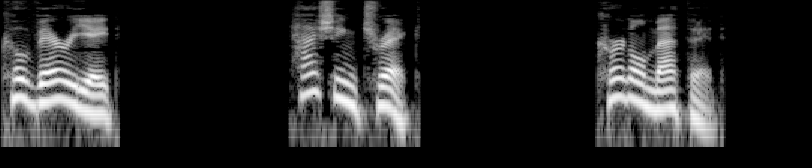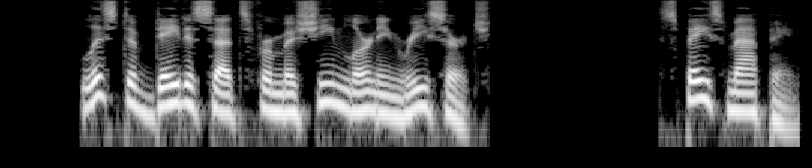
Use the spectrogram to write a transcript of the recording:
Covariate Hashing trick Kernel method List of datasets for machine learning research Space mapping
